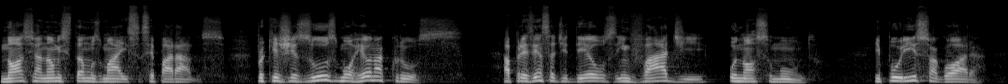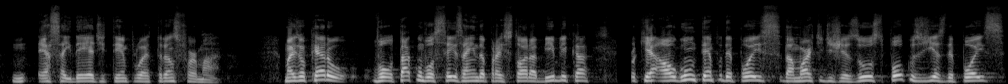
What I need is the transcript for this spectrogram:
Nós já não estamos mais separados, porque Jesus morreu na cruz. A presença de Deus invade o nosso mundo. E por isso agora essa ideia de templo é transformada. Mas eu quero voltar com vocês ainda para a história bíblica, porque algum tempo depois da morte de Jesus, poucos dias depois,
